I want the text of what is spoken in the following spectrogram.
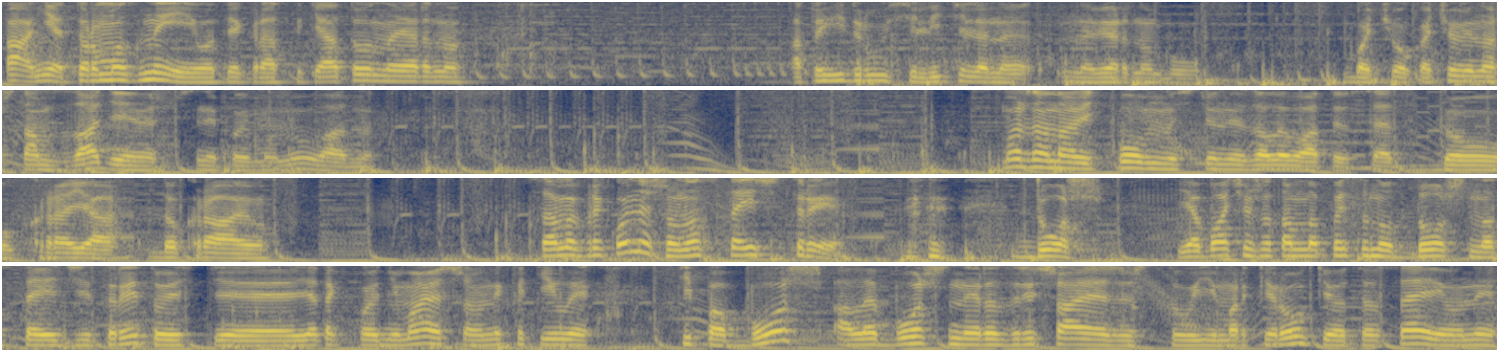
А, ні, тормозний, от якраз таки, а то, напевно. А то гідроусилителя, на- напевно, був. Бачок. А чого він аж там ззаді, я щось не пойму. Ну ладно. Можна навіть повністю не заливати все до края, до краю. Саме прикольне, що у нас стейдж 3. Дош. Я бачу, що там написано Дош на стейджі 3, тобто я так розумію, що вони хотіли типа Bosch, але Bosch не розрішає ж свої маркировки, оце все, і вони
